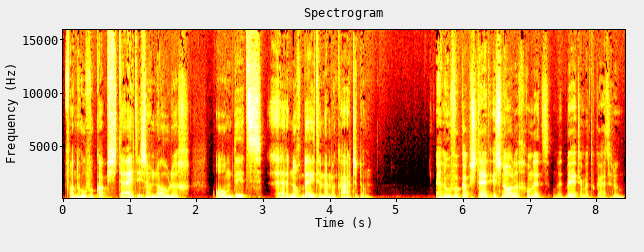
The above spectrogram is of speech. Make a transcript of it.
Van hoeveel capaciteit is nou nodig om dit uh, nog beter met elkaar te doen. En hoeveel capaciteit is nodig om dit, om dit beter met elkaar te doen?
